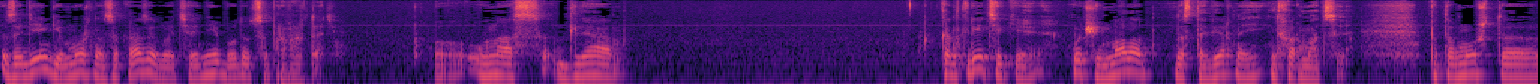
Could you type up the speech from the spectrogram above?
За деньги можно заказывать, они будут сопровождать. У нас для конкретики очень мало достоверной информации, потому что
